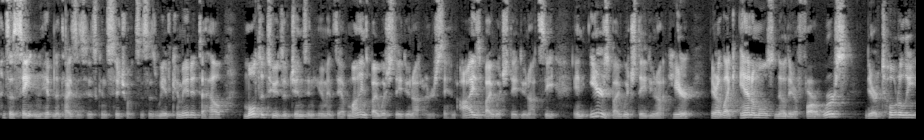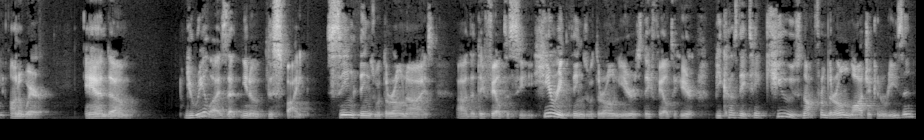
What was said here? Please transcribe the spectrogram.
it says Satan hypnotizes his constituents. It says, We have committed to hell multitudes of jinns and humans. They have minds by which they do not understand, eyes by which they do not see, and ears by which they do not hear. They are like animals. No, they are far worse. They are totally unaware. And um, you realize that, you know, despite seeing things with their own eyes, uh, that they fail to see, hearing things with their own ears they fail to hear, because they take cues not from their own logic and reason,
